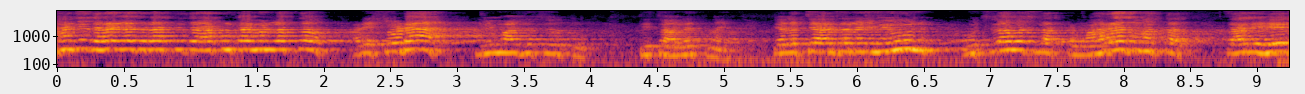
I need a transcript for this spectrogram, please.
खांदे धरायला जर असते तर आपण काय म्हणलं असतं? अरे सोडा मी माझं चलतो. ते चालत नाही. त्याला चार जणांनी मिळून उचलावंच लागतं. महाराज म्हणतात चाले हे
